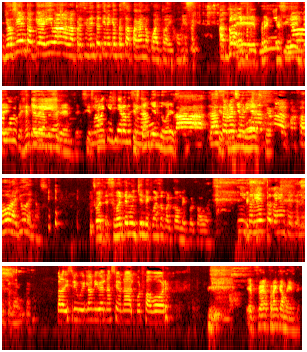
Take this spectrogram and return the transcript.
Yo siento que ahí va, la presidenta tiene que empezar a pagarnos cuartos ahí con ese. A todos. Eh, pre- presidente, No, no, gente de la debería. presidente, si No están, me quisieron si decir están nada. viendo esto, La, la Si están cervecería esto. nacional, por favor, ayúdenos. suelte- suelten un chin de cuarto para el cómic, por favor. Y sería excelente, sería excelente. Para distribuirlo a nivel nacional, por favor. Eh, fra- francamente.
